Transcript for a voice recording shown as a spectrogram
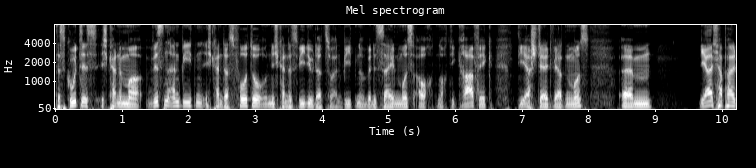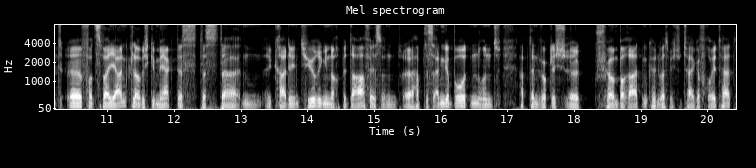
Das Gute ist, ich kann immer Wissen anbieten, ich kann das Foto und ich kann das Video dazu anbieten und wenn es sein muss, auch noch die Grafik, die erstellt werden muss. Ähm, ja, ich habe halt äh, vor zwei Jahren, glaube ich, gemerkt, dass, dass da äh, gerade in Thüringen noch Bedarf ist und äh, habe das angeboten und habe dann wirklich äh, Firmen beraten können, was mich total gefreut hat.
